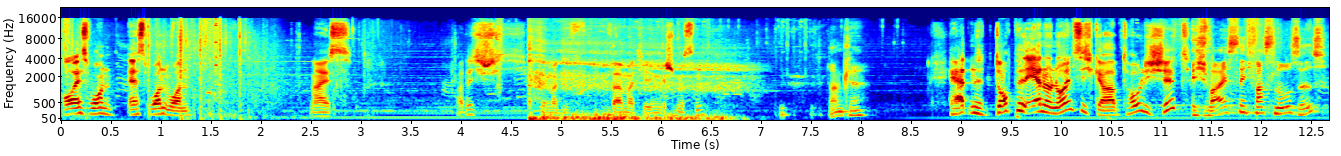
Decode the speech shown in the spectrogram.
Oh, S1. S1-1. Nice. Warte, ich, hab dir mal die Thermat hier hingeschmissen. Danke. Er hat eine Doppel-R99 gehabt. Holy shit. Ich weiß nicht, was los ist,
